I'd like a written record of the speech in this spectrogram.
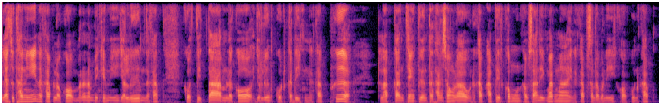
และสุดท้ายนี้นะครับเราก็มาแนะนำเป็นแค่นี้อย่าลืมนะครับ กดติดตามแล้วก็อย่าลืมกดกระดิ่งนะครับ เพื่อ รับการแจ้งเตือนแต่ทางช่องเรานะครับ อัปเดตข้อมูลข่าวสารอีกมากมายนะครับสำหรับวันนี้ขอบคุณครับ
